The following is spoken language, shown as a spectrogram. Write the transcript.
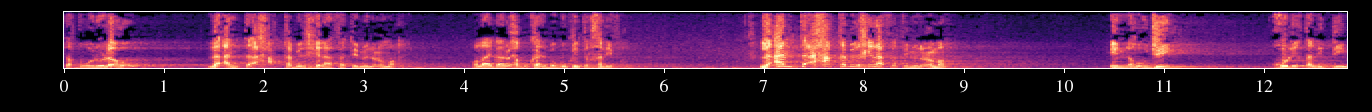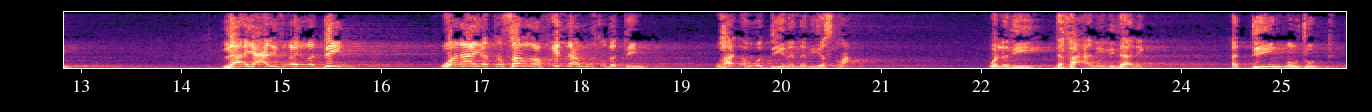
تقول له لأنت أحق بالخلافة من عمر. والله قالوا حقه كان يبقوك أنت الخليفة. لأنت أحق بالخلافة من عمر. إنه جيل خلق للدين. لا يعرف غير الدين ولا يتصرف إلا مقتضى الدين. وهذا هو الدين الذي يصنع والذي دفعني لذلك. الدين موجود.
